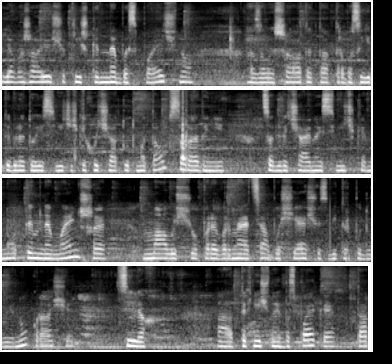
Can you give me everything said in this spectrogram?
я вважаю, що трішки небезпечно залишати так. Треба сидіти біля тої свічечки, хоча тут метал всередині, це для чайної свічки, але тим не менше мало що перевернеться або ще щось вітер подує. Ну краще в цілях технічної безпеки так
